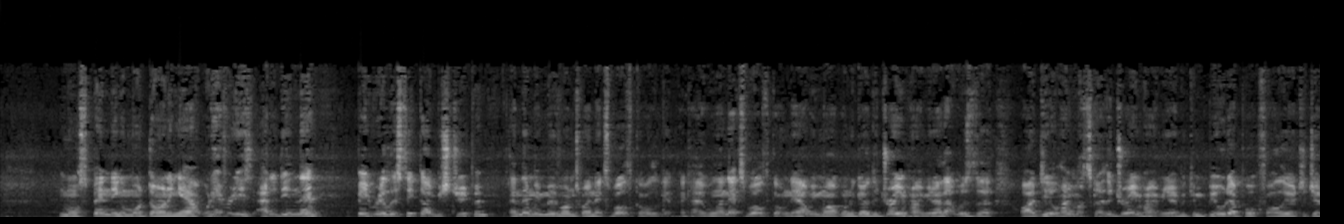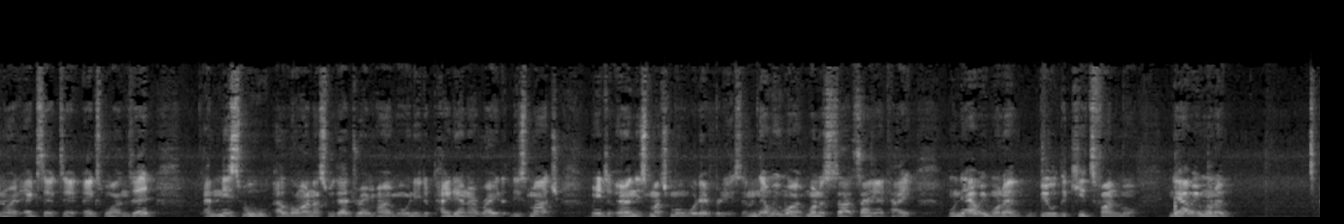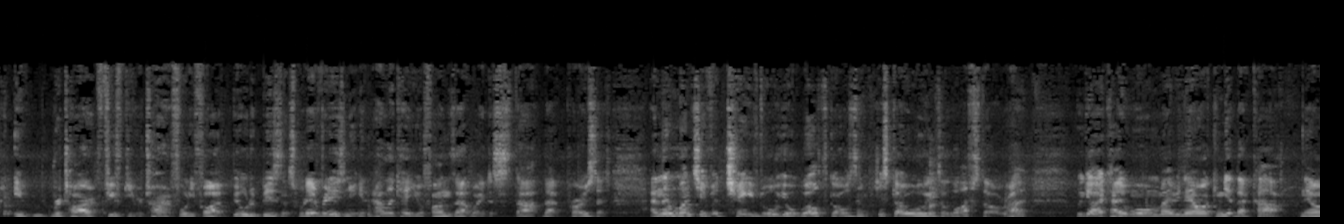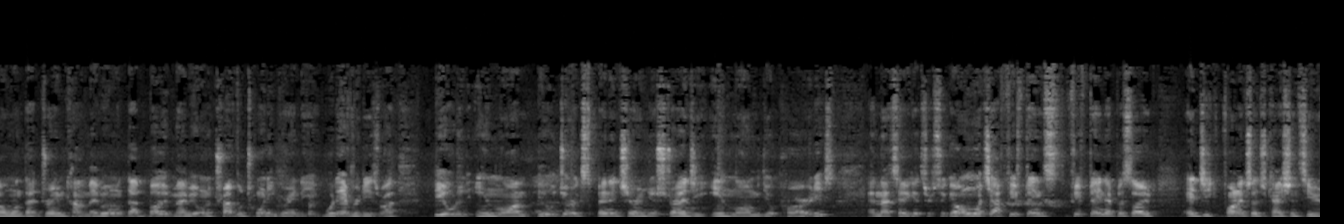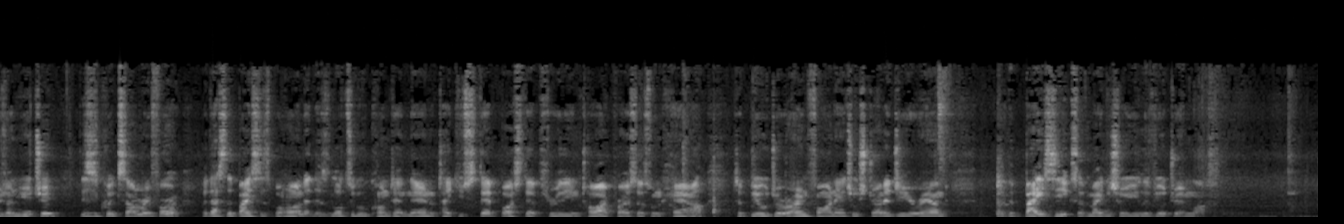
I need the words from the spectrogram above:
more spending or more dining out. Whatever it is, add it in there. Be realistic. Don't be stupid. And then we move on to our next wealth goal again. Okay. Well, our next wealth goal. Now we might want to go the dream home. You know, that was the ideal home. Let's go the dream home. You know, we can build our portfolio to generate X, X, X, Y, and Z. And this will align us with our dream home. Well, we need to pay down our rate at this much. We need to earn this much more, whatever it is. And then we might want to start saying, okay, well, now we want to build the kids fund more. Now we want to retire at 50, retire at 45, build a business, whatever it is, and you can allocate your funds that way to start that process. And then once you've achieved all your wealth goals, then we just go all into lifestyle, right? We go, okay, well, maybe now I can get that car. Now I want that dream car. Maybe I want that boat. Maybe I want to travel 20 grand a year, whatever it is, right? build it in line, build your expenditure and your strategy in line with your priorities, and that's how you get through. So go and watch our 15, 15 episode edu- financial education series on YouTube. This is a quick summary for it, but that's the basis behind it. There's lots of good content there, and it'll take you step by step through the entire process on how to build your own financial strategy around the basics of making sure you live your dream life.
